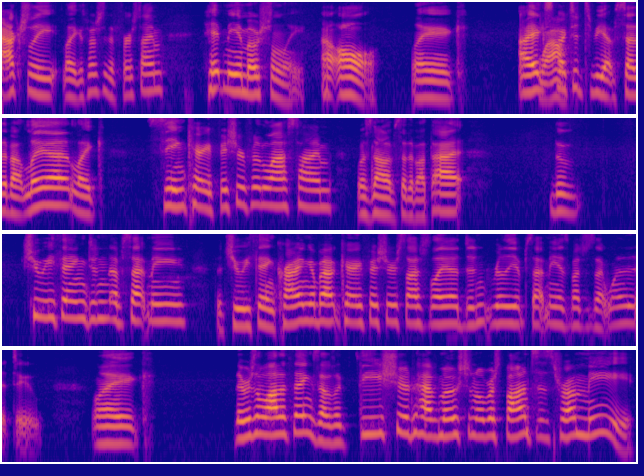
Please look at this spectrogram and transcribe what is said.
actually, like, especially the first time, hit me emotionally at all. Like, I Wow. expected to be upset about Leia. Like, seeing Carrie Fisher for the last time was not upset about that. The Chewie thing didn't upset me. The Chewie thing crying about Carrie Fisher slash Leia didn't really upset me as much as I wanted it to. Like, there was a lot of things I was like, these should have emotional responses from me,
